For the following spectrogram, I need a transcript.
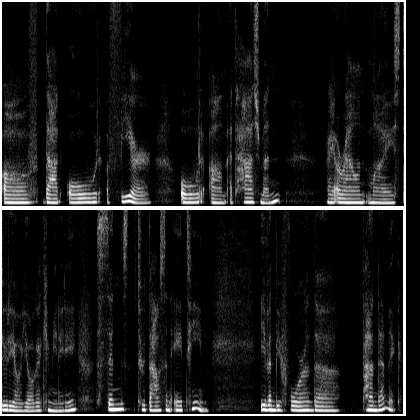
of that old fear, old um, attachment, right, around my studio yoga community since 2018, even before the pandemic.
